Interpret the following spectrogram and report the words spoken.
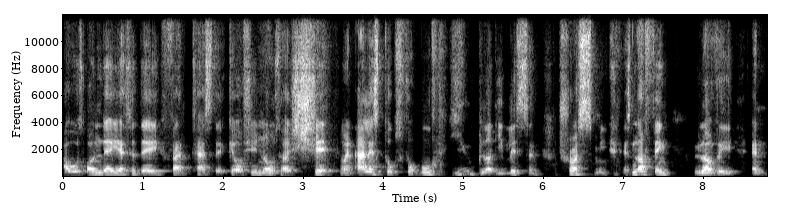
I was on there yesterday. Fantastic girl. She knows her shit. When Alice talks football, you bloody listen. Trust me. There's nothing lovely and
